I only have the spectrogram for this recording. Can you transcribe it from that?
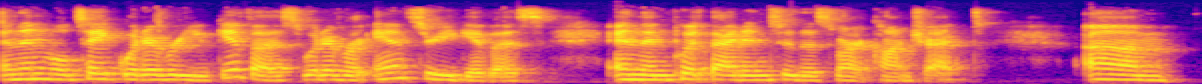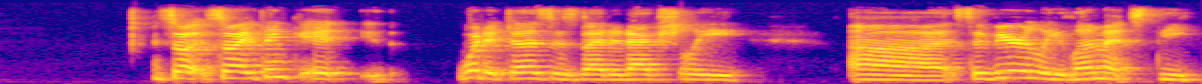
and then we'll take whatever you give us, whatever answer you give us, and then put that into the smart contract. Um, so, so I think it what it does is that it actually uh, severely limits the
